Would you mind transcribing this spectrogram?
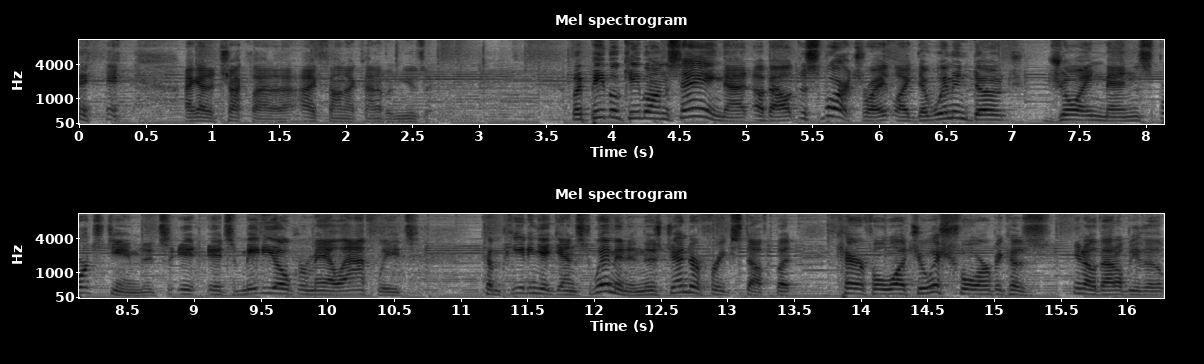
I got a chuckle out of that. I found that kind of amusing. But people keep on saying that about the sports, right? Like the women don't join men's sports teams. It's it, it's mediocre male athletes competing against women in this gender freak stuff. But careful what you wish for, because you know that'll be the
